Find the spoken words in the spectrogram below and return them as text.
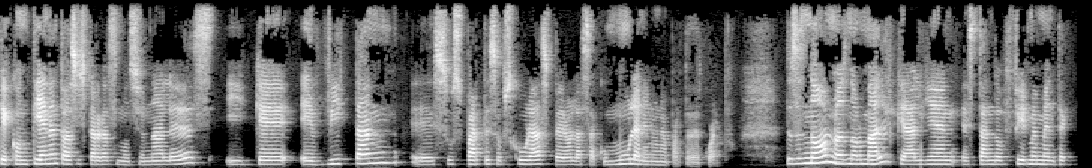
que contienen todas sus cargas emocionales y que evitan eh, sus partes oscuras, pero las acumulan en una parte del cuerpo. Entonces, no, no es normal que alguien estando firmemente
